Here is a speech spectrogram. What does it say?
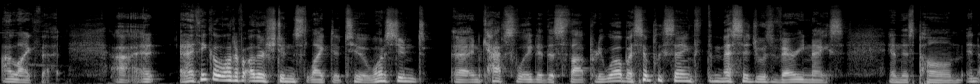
I like that. Uh, and, and, I think a lot of other students liked it too. One student uh, encapsulated this thought pretty well by simply saying that the message was very nice in this poem, and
